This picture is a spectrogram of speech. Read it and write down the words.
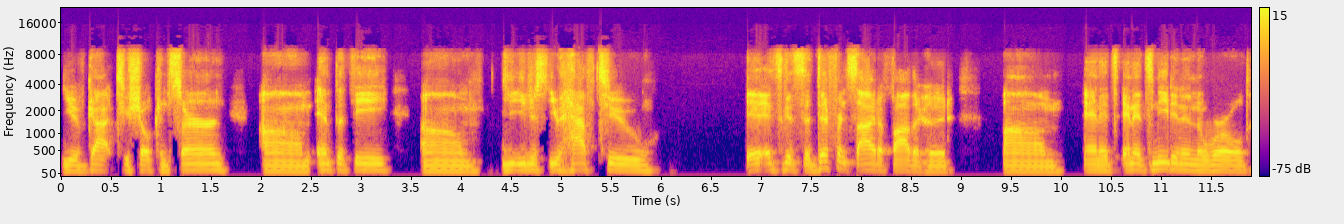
You've got to show concern, um, empathy. Um, you, you just you have to. It's it's a different side of fatherhood. Um, and it's and it's needed in the world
